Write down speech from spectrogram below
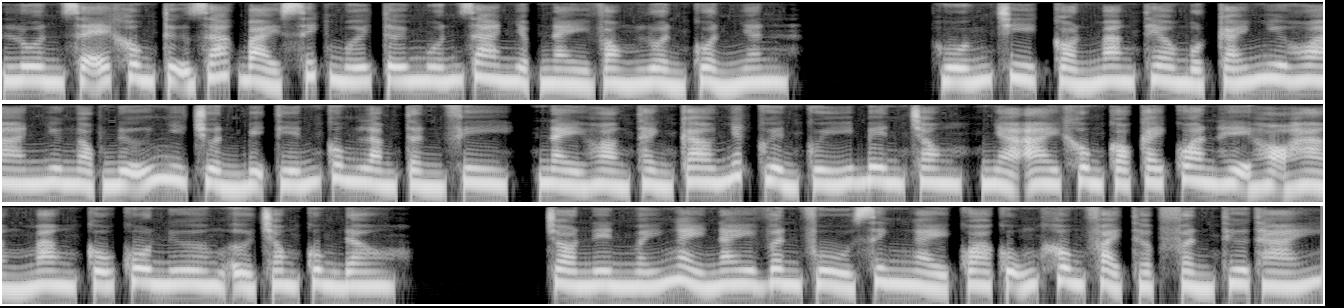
luôn sẽ không tự giác bài xích mới tới muốn gia nhập này vòng luẩn quẩn nhân. Huống chi còn mang theo một cái như hoa như ngọc nữ như chuẩn bị tiến cung làm tần phi, này hoàng thành cao nhất quyền quý bên trong, nhà ai không có cái quan hệ họ hàng mang cố cô nương ở trong cung đâu. Cho nên mấy ngày nay vân phù sinh ngày qua cũng không phải thập phần thư thái.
